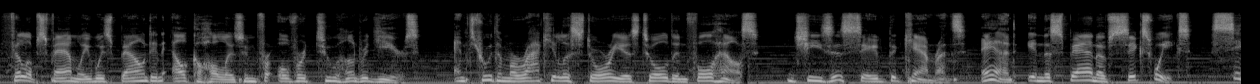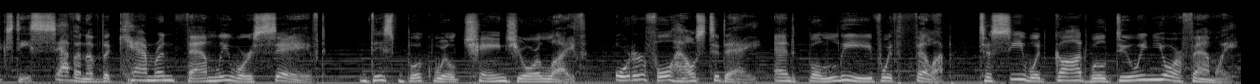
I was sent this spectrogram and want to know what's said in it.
Philip's family was bound in alcoholism for over 200 years. And through the miraculous story as told in Full House, Jesus saved the Camerons. And in the span of six weeks, 67 of the Cameron family were saved. This book will change your life. Order Full House today and believe with Philip to see what God will do in your family.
